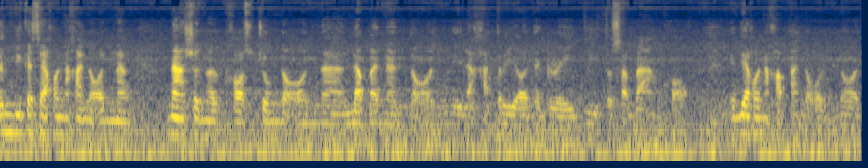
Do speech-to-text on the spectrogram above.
hindi kasi ako nakanood ng national costume noon na labanan noon nila Catriona Gray dito sa Bangkok. Hindi ako nakapanood noon.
